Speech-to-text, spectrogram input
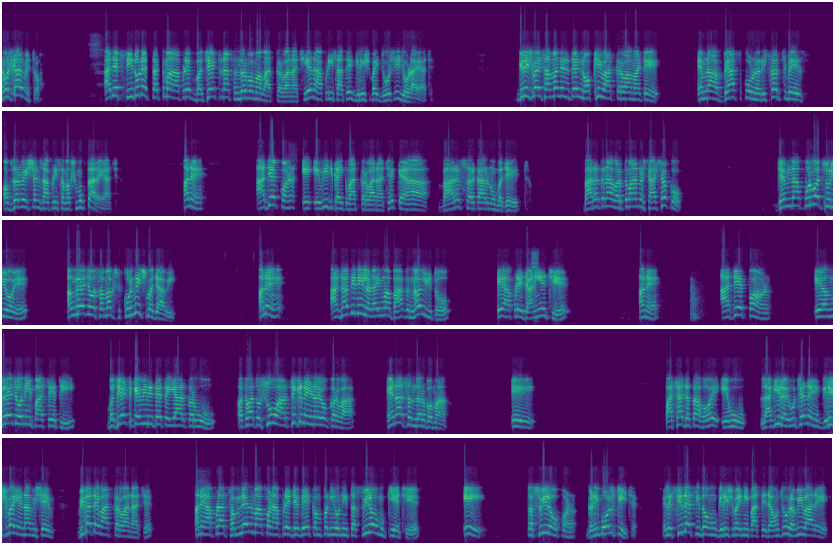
નમસ્કાર મિત્રો. આજે સીધું ને સટમાં આપણે બજેટના સંદર્ભમાં વાત કરવાના છીએ અને આપણી સાથે ગિરીશભાઈ જોશી જોડાયા છે. ગિરીશભાઈ, સામાન્ય રીતે નોખી વાત કરવા માટે એમના અભ્યાસપૂર્ણ રિસર્ચ બેઝ ઓબ્ઝર્વેશન્સ આપણી સમક્ષ મૂકતા રહ્યા છે. અને આજે પણ એ એવી જ કંઈક વાત કરવાના છે કે આ ભારત સરકારનું બજેટ ભારતના વર્તમાન શાસકો, જેમના પૂર્વસૂરીઓએ અંગ્રેજો સમક્ષ કુર્નિશ બજાવી અને આઝાદીની લડાઈમાં ભાગ ન લીધો એ આપણે જાણીએ છીએ. અને આજે પણ એ અંગ્રેજોની પાસેથી બજેટ કેવી રીતે તૈયાર કરવું અથવા તો શું આર્થિક નિર્ણયો કરવા એના સંદર્ભમાં એ પાછા જતા હોય એવું લાગી રહ્યું છે ને, ગિરીશભાઈ એના વિશે વિગતે વાત કરવાના છે. અને આપણા થમનેલમાં પણ આપણે જે બે કંપનીઓની તસવીરો મૂકીએ છીએ, એ તસવીરો પણ ઘણી બોલકી છે. એટલે સીધે સીધો હું ગિરીશભાઈની પાસે જાઉં છું. રવિવારે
